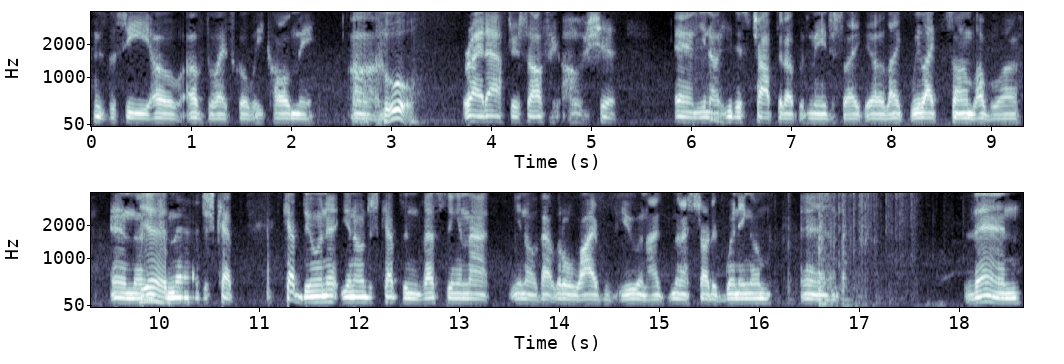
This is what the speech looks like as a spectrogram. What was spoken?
who's the CEO of the Lights Global. He called me Um, Oh, cool. Right after. So I was like, oh shit. And you know, he just chopped it up with me, just like, yo, like we like the song, blah blah blah. And then Yeah. from there, I just kept kept doing it. You know, just kept investing in that, you know, that little live review, and I then I started winning them. And then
